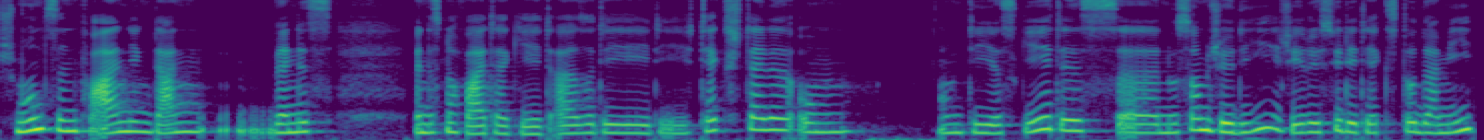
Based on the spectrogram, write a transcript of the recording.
schmunzeln, vor allen Dingen dann, wenn es, wenn es noch weitergeht. Also die, die Textstelle, um, um die es geht, ist äh, Nous sommes jeudi, j'ai reçu des textos d'amis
